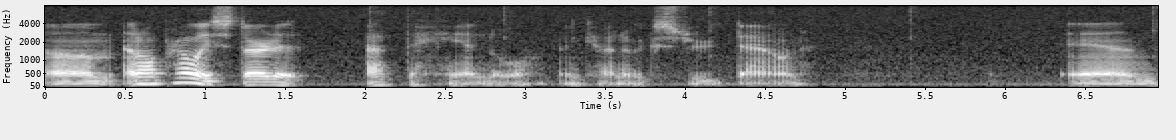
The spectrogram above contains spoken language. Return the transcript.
Um, and I'll probably start it at the handle and kind of extrude down. And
